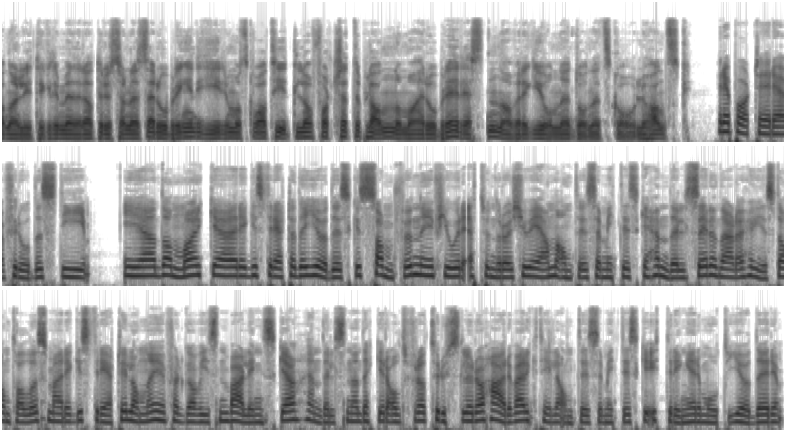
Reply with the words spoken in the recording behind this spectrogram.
Analytikere mener at russernes erobringer gir Moskva tid til å fortsette planen om å erobre resten av regionene Donetsk og Luhansk. Reporter Frode Sti. I Danmark registrerte Det jødiske samfunn i fjor 121 antisemittiske hendelser. Det er det høyeste antallet som er registrert i landet, ifølge avisen Berlingske. Hendelsene dekker alt fra trusler og hærverk til antisemittiske ytringer mot jøder.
